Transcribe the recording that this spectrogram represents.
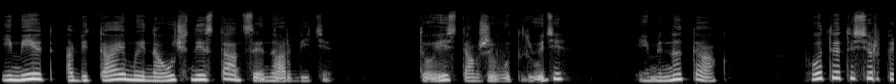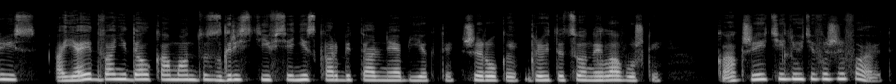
имеют обитаемые научные станции на орбите. То есть там живут люди? Именно так. Вот это сюрприз. А я едва не дал команду сгрести все низкоорбитальные объекты широкой гравитационной ловушкой. Как же эти люди выживают?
